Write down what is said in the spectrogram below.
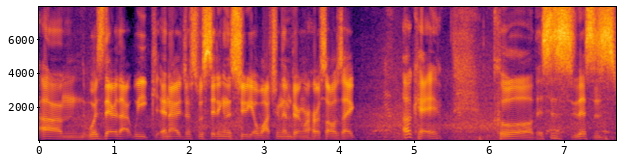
um, was there that week, and I just was sitting in the studio watching them during rehearsal. I was like, okay. Cool. This is this is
